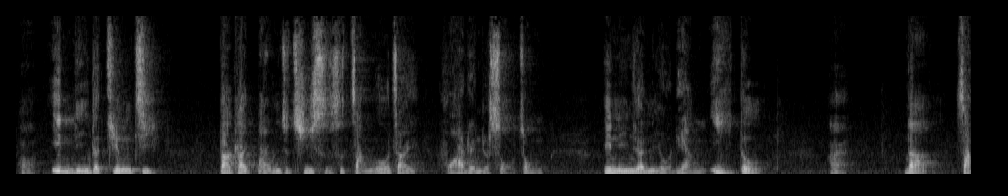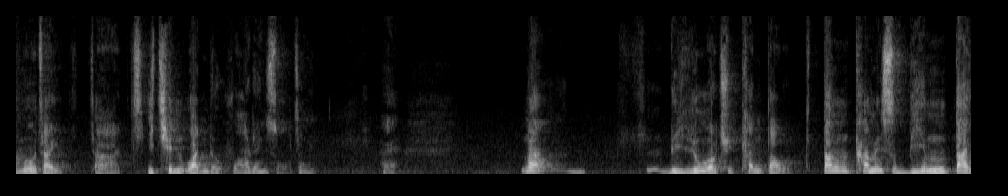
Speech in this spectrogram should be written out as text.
啊，印尼的经济大概百分之七十是掌握在华人的手中。印尼人有两亿多，啊，那掌握在啊一千万的华人手中，哎，那你如果去看到，当他们是明代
